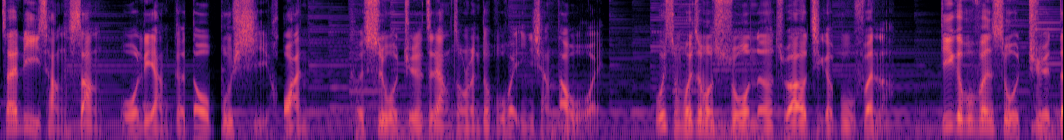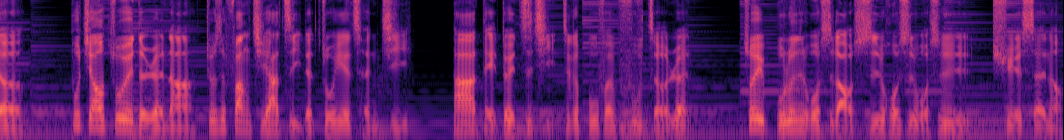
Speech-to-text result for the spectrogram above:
在立场上，我两个都不喜欢。可是我觉得这两种人都不会影响到我哎。为什么会这么说呢？主要有几个部分啦。第一个部分是我觉得不交作业的人啊，就是放弃他自己的作业成绩，他得对自己这个部分负责任。所以，不论我是老师或是我是学生哦，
